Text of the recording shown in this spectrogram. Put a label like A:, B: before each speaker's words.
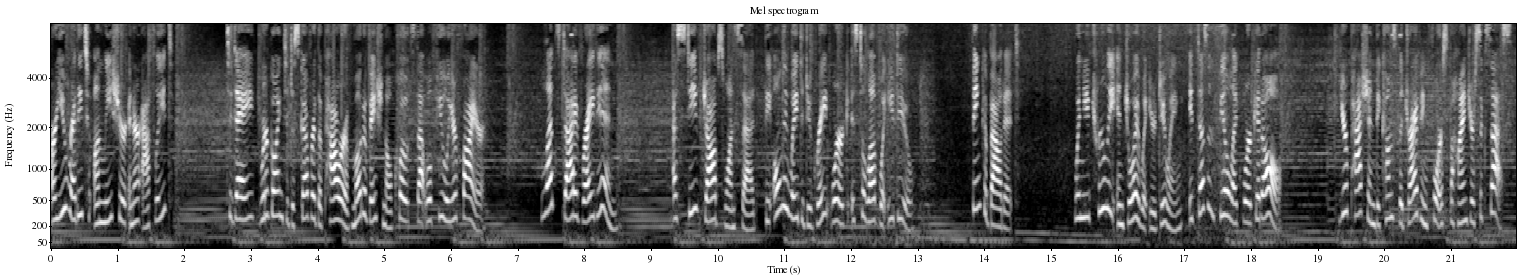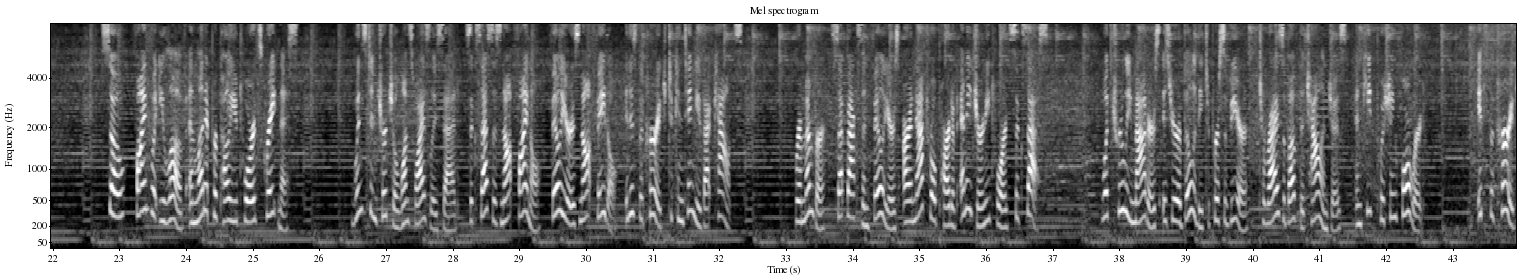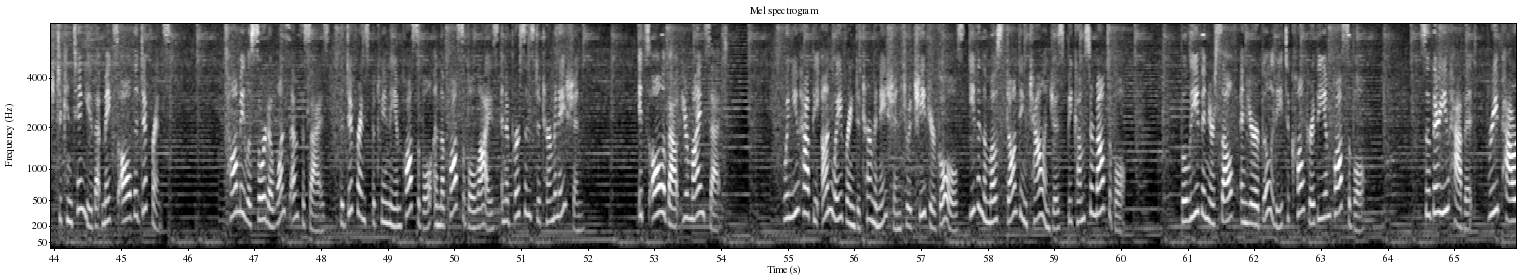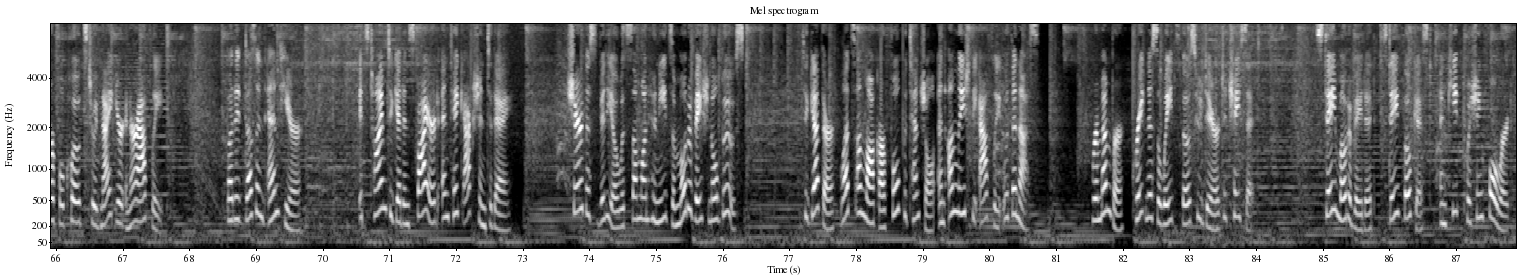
A: Are you ready to unleash your inner athlete? Today, we're going to discover the power of motivational quotes that will fuel your fire. Let's dive right in. As Steve Jobs once said, the only way to do great work is to love what you do. Think about it. When you truly enjoy what you're doing, it doesn't feel like work at all. Your passion becomes the driving force behind your success. So, find what you love and let it propel you towards greatness. Winston Churchill once wisely said, Success is not final, failure is not fatal, it is the courage to continue that counts. Remember, setbacks and failures are a natural part of any journey towards success. What truly matters is your ability to persevere, to rise above the challenges, and keep pushing forward. It's the courage to continue that makes all the difference. Tommy Lasorda once emphasized, the difference between the impossible and the possible lies in a person's determination. It's all about your mindset. When you have the unwavering determination to achieve your goals, even the most daunting challenges become surmountable. Believe in yourself and your ability to conquer the impossible. So there you have it, three powerful quotes to ignite your inner athlete. But it doesn't end here. It's time to get inspired and take action today. Share this video with someone who needs a motivational boost. Together, let's unlock our full potential and unleash the athlete within us. Remember, greatness awaits those who dare to chase it. Stay motivated, stay focused, and keep pushing forward.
